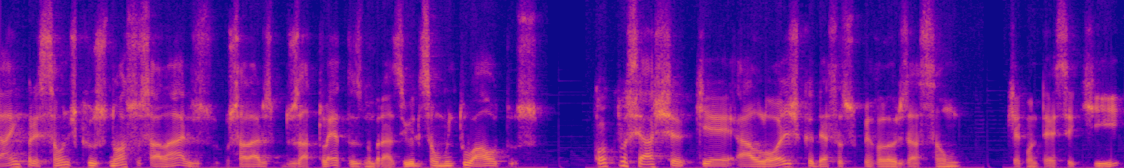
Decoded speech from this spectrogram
dá a impressão de que os nossos salários, os salários dos atletas no Brasil, eles são muito altos qual que você acha que é a lógica dessa supervalorização que acontece aqui?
